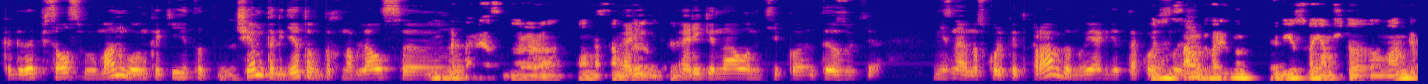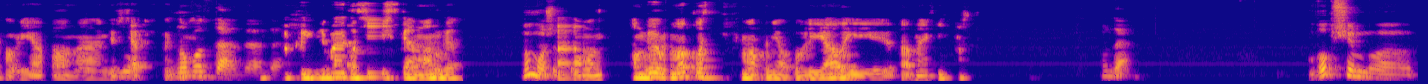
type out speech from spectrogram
когда писал свою мангу, он какие-то чем-то где-то вдохновлялся ори- оригиналом типа Тезуки. Не знаю, насколько это правда, но я где-то такое он слышал. сам говорил в интервью своем, что манга повлияла на Берсерк. Ну, ну вот да, да, да. Как любая классическая манга. Ну, может быть. Он, он говорил, много классических манг на него повлияло, и это одна из них просто. Ну да. В общем, э,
